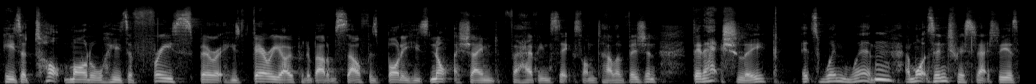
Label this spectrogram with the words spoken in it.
He's a top model. He's a free spirit. He's very open about himself, his body. He's not ashamed for having sex on television. Then actually. It's win-win. Hmm. And what's interesting actually is,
